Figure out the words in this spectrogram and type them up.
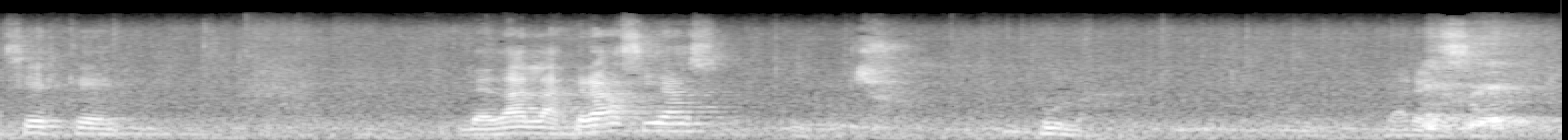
Así es que le das las gracias, parece.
